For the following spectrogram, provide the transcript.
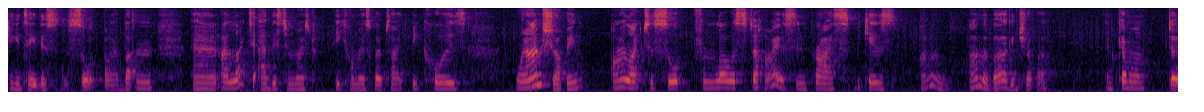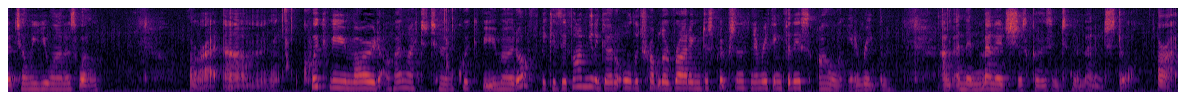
You can see this is the sort by button, and I like to add this to most e-commerce websites because when I'm shopping, I like to sort from lowest to highest in price because I'm, I'm a bargain shopper. And come on, don't tell me you aren't as well. Alright, um, quick view mode, I like to turn quick view mode off because if I'm going to go to all the trouble of writing descriptions and everything for this, I want you to read them. Um, and then manage just goes into the manage store. Alright,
